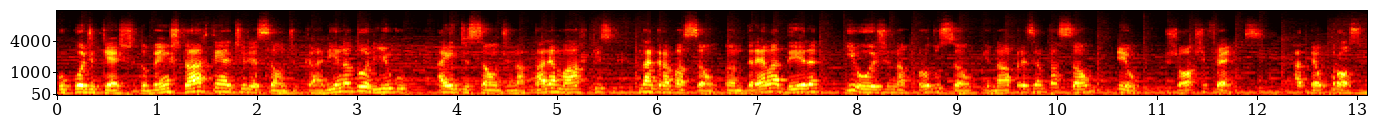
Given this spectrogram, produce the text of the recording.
O podcast do Bem-Estar tem a direção de Karina Dorigo, a edição de Natália Marques, na gravação André Ladeira e hoje na produção e na apresentação eu, Jorge Félix. Até o próximo.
